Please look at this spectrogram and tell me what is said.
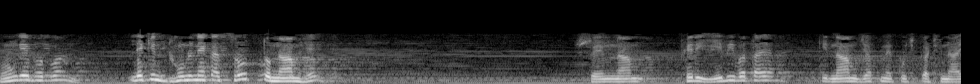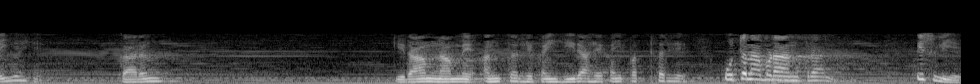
होंगे भगवान, लेकिन ढूँढने का स्रोत तो नाम है। स्वयं नाम फिर ये भी बताया कि नाम जप में कुछ कठिनाई है। कारण? कि राम नाम में अंतर है, कहीं हीरा है, कहीं पत्थर है, उतना बड़ा अंतराल। इसलिए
